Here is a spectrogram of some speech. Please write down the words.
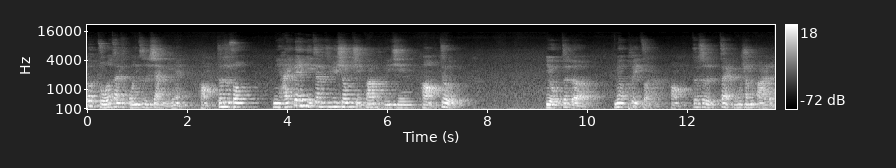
又着在这文字相里面，好，就是说，你还愿意这样继续修行发菩提心，好，就有这个没有退转，哦，就是在无生法忍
